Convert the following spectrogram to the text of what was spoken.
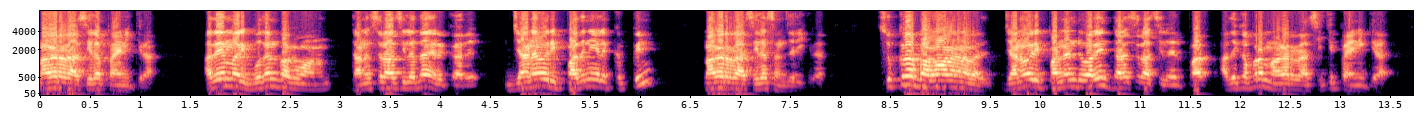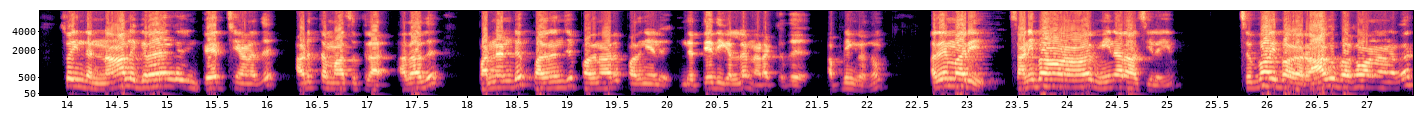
மகர ராசியில பயணிக்கிறார். அதே மாதிரி புதன் பகவானும் தனுசு ராசியில தான் இருக்காரு. ஜனவரி பதினேழுக்கு பின் மகர ராசியில சஞ்சரிக்கிறார். சுக்கர பகவானானவர் ஜனவரி பன்னெண்டு வரை தனுசு ராசியில இருப்பார். அதுக்கப்புறம் மகர ராசிக்கு பயணிக்கிறார். சோ இந்த நாலு கிரகங்களின் பயிற்சியானது அடுத்த மாசத்துல அதாவது பன்னெண்டு பதினஞ்சு பதினாறு பதினேழு இந்த தேதிகள்ல நடக்குது அப்படிங்கிறதும் அதே மாதிரி சனி பகவானானவர் மீன ராசியிலையும் செவ்வாய் பக ராகு பகவானானவர்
